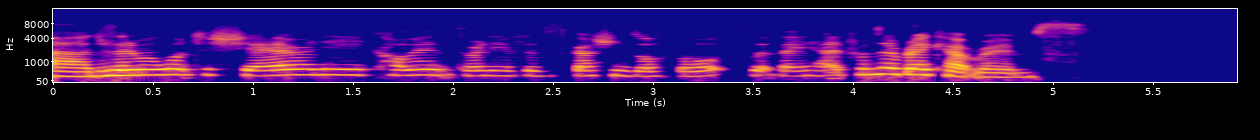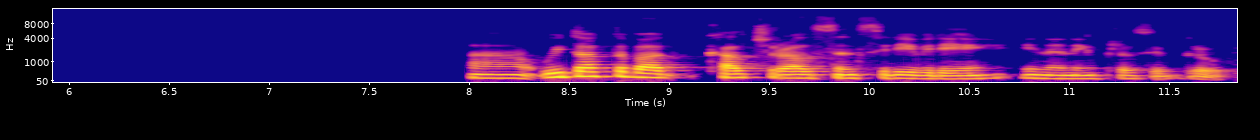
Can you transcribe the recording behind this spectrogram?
Uh, does anyone want to share any comments or any of the discussions or thoughts that they had from their breakout rooms? Uh, we talked about cultural sensitivity in an inclusive group.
